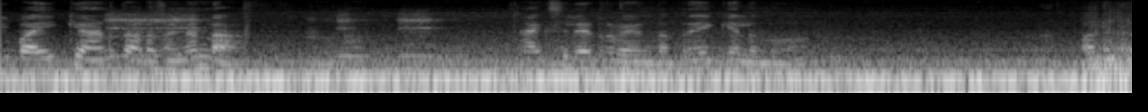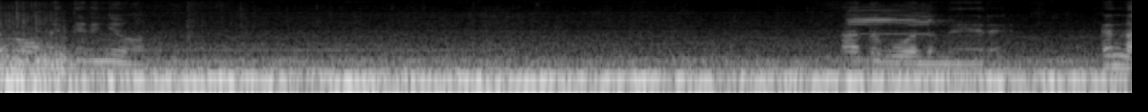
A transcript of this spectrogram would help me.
ഈ ബൈക്കാണ് തടസ്സം. കണ്ട. ആക്സിലേറ്റർ വേണ്ട. ബ്രേക്കല്ലെന്ന് പതുക്കെ നോക്കി തിരിഞ്ഞു പോവാം അതുപോലെ നേരെ. കണ്ട?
